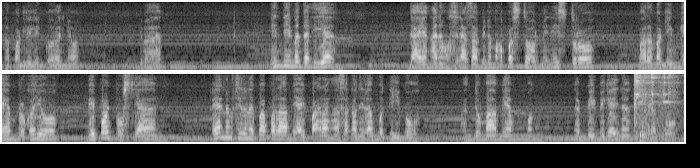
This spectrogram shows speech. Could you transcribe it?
sa paglilingkuran nyo? Diba? Hindi madali yan. Gaya nga ng sinasabi ng mga pastor, ministro, para maging miyembro kayo, may purpose yan. Kaya naman sila nagpaparami ay para nga sa kanilang motibo. Ang dumami ang mga nagbibigay ng ikapo.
